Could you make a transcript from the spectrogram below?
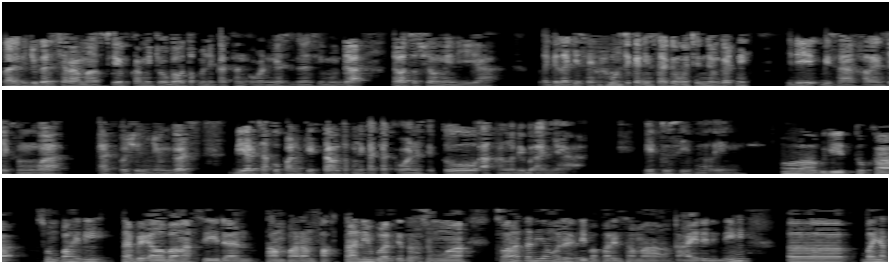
Selain itu juga secara masif kami coba untuk meningkatkan awareness generasi muda lewat sosial media. Lagi-lagi saya promosikan Instagram Ocean Youngers nih. Jadi bisa kalian cek semua at Ocean Youngers biar cakupan kita untuk meningkatkan awareness itu akan lebih banyak. Itu sih paling. Oh begitu Kak. Sumpah ini TBL banget sih dan tamparan fakta nih buat kita semua. Soalnya tadi yang udah dipaparin sama Kak Aidin ini eh, banyak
